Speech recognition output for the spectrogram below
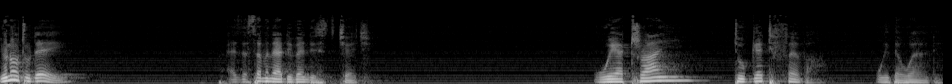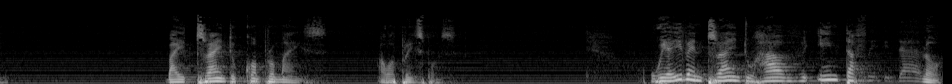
You know today, as the Seventh-day Adventist Church, we are trying to get favor with the world by trying to compromise our principles. We are even trying to have interfaith dialogue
